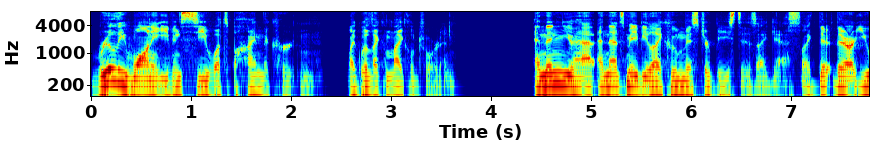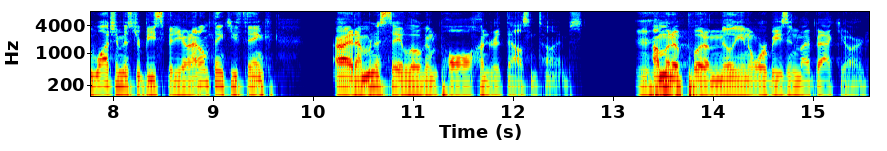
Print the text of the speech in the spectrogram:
really want to even see what's behind the curtain, like with like a Michael Jordan. And then you have, and that's maybe like who Mr. Beast is, I guess. Like there, there are, you watch a Mr. Beast video, and I don't think you think, all right, I'm going to say Logan Paul 100,000 times. Mm-hmm. I'm going to put a million Orbeez in my backyard.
